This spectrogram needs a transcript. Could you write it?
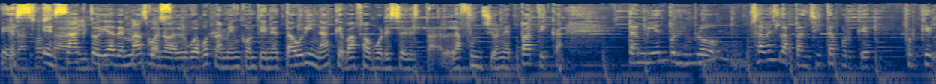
Es- exacto, y, además, bueno, el huevo también contiene taurina que va a favorecer esta, la función hepática. También, por ejemplo, ¿sabes la pancita por qué? Porque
